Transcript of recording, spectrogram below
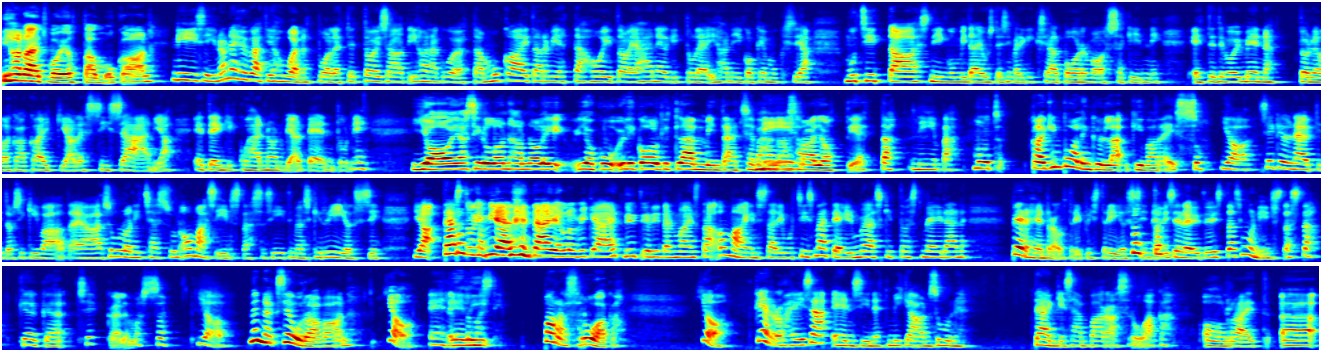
niin. Ihana, että voi ottaa mukaan. Niin, siinä on ne hyvät ja huonot puolet, että toisaalta ihana, kun voi ottaa mukaan, ei tarvi jättää hoitoa ja hänelläkin tulee ihania kokemuksia. Mutta sitten taas, niin kuin mitä just esimerkiksi siellä Porvoossakin, niin ette te voi mennä todellakaan kaikkialle sisään ja etenkin kun hän on vielä pentu, niin Joo, ja silloinhan oli joku yli 30 lämmintä, että se niin. vähän kanssa rajoitti, että... Niinpä. Mut kaikin puolin kyllä kiva reissu. Joo, se kyllä näytti tosi kivalta ja sulla on itse asiassa sun omassa instassa siitä myöskin reelsi. Ja tästä tuli mieleen, tämä ei ollut mikään, että nyt yritän mainostaa oma instani, mutta siis mä tein myöskin tuosta meidän perheen roadtripistä reelsin, eli se löytyisi taas mun instasta. Käykää tsekkailemassa. Joo. Mennäänkö seuraavaan? Joo, ehdottomasti. Eli paras ruoka. Joo, kerro hei sä ensin, että mikä on sun tämän kesän paras ruoka. All right. Uh,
